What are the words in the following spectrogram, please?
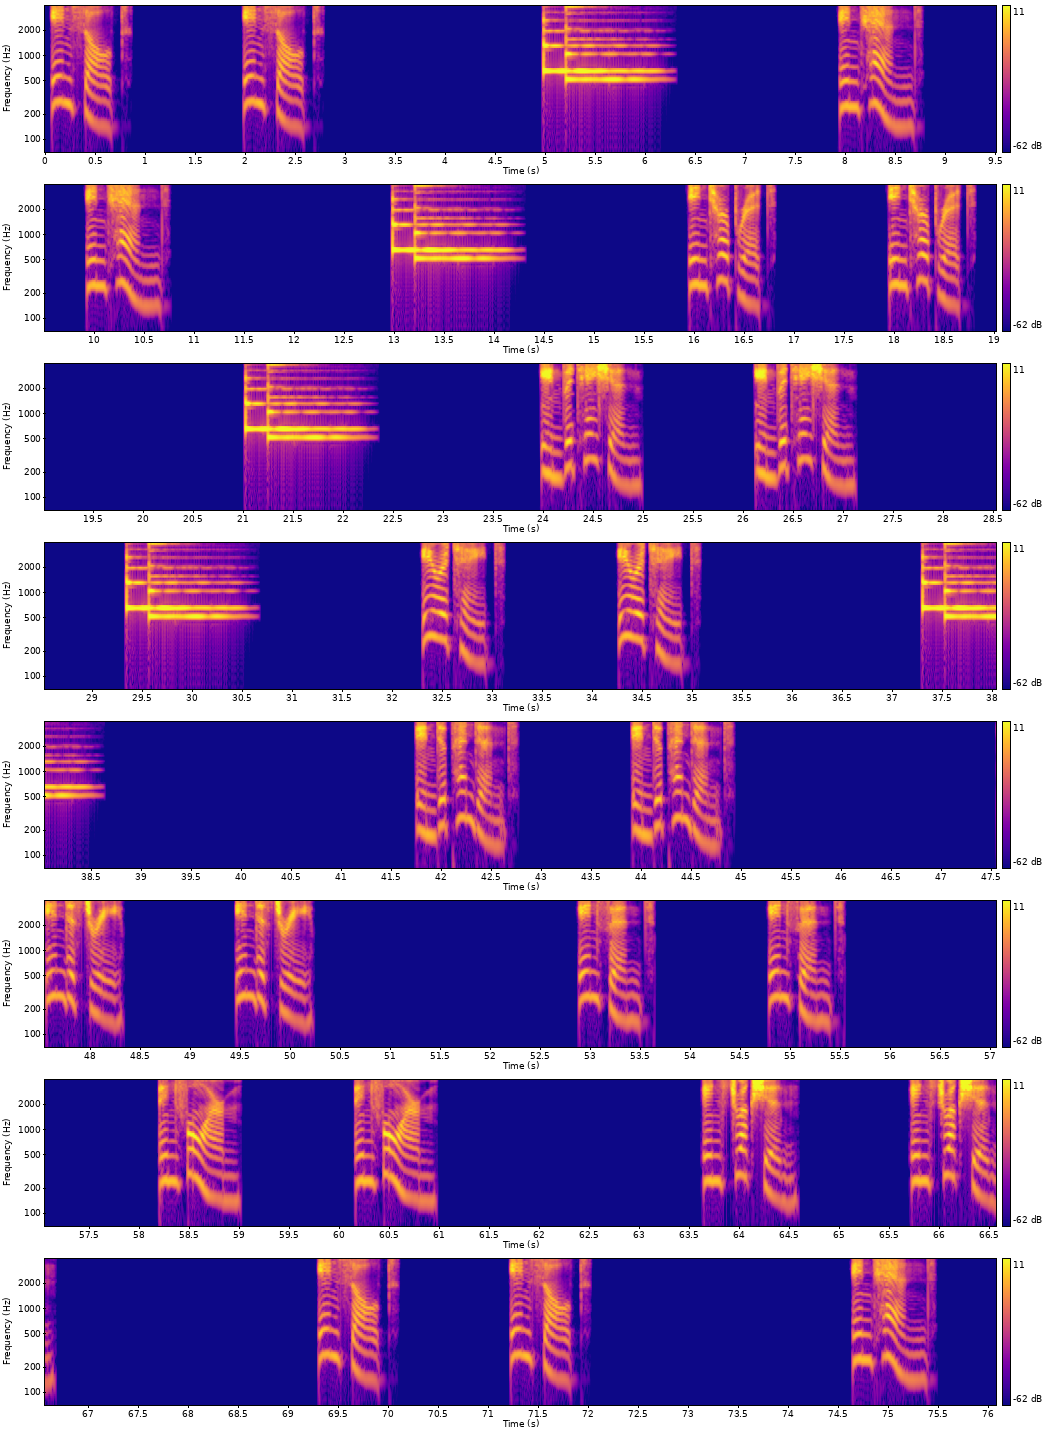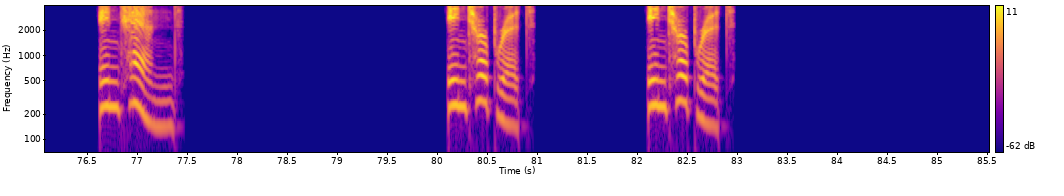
Insult, insult. Intend, intend. Interpret, interpret. Invitation, invitation. Irritate, irritate. Independent, independent. Industry, industry. Infant, infant. Inform, inform. Instruction, instruction. Insult, insult. Intend, intend. Interpret, interpret.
